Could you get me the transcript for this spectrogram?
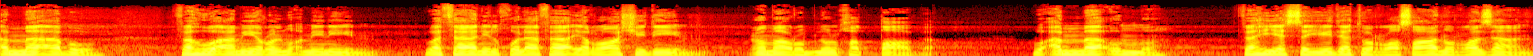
أما أبوه فهو أمير المؤمنين. وثاني الخلفاء الراشدين عمر بن الخطاب. وأما أمه فهي السيدة الرصان الرزان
